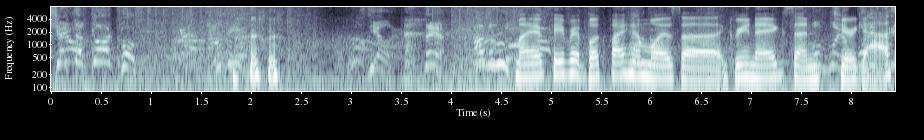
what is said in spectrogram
Check the guard post! My favorite book by him was uh, Green Eggs and Tear Gas.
